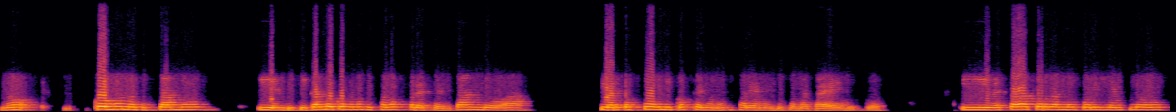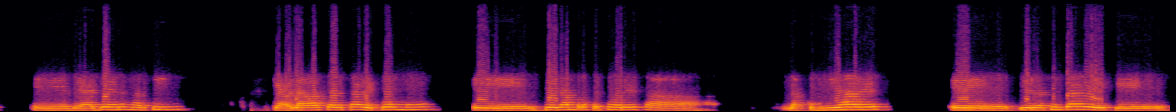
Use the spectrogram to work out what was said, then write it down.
¿no? Cómo nos estamos identificando cómo nos estamos presentando a ciertos públicos que no necesariamente son académicos. Y me estaba acordando, por ejemplo, eh, de ayer, Martín, que hablaba acerca de cómo eh, llegan profesores a las comunidades eh, y resulta de que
